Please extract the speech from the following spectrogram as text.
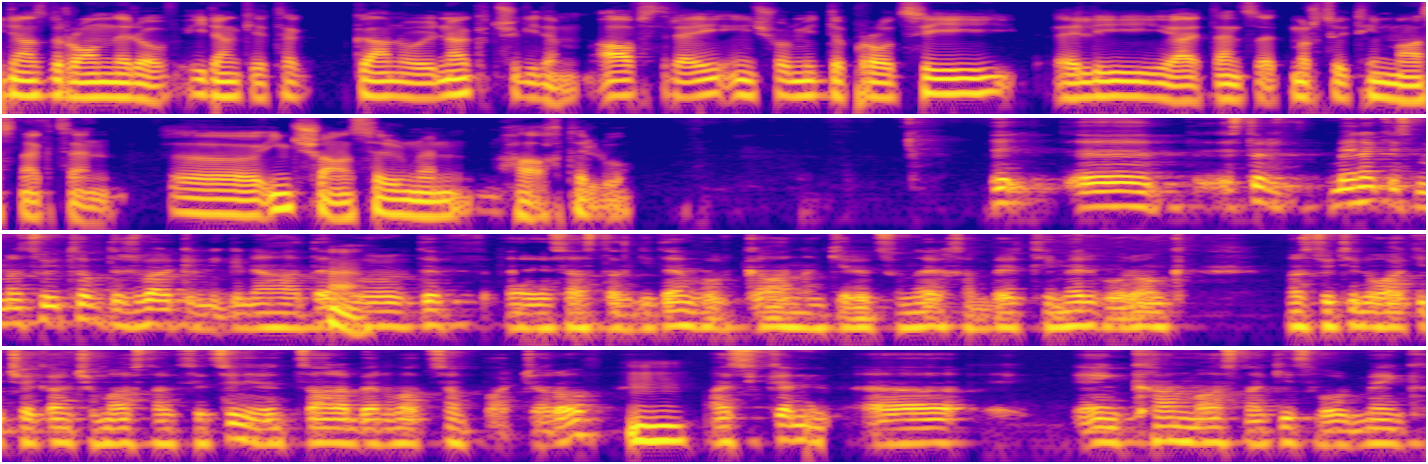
իրանց դրոններով, իրանք եթե կան օրինակ, չգիտեմ, Ավստրիայի ինչ որ մի դպրոցի էլի այտենց այդ մրցույթին մասնակցեն, ինչ շանսեր ունեն հաղթելու այստեղ մենակ այս մրցույթով դժվար կլինի գնահատել, հա։ որովհետև ես հաստատ գիտեմ, որ կան ընկերություններ, խմբեր, թիմեր, որոնք մրցույթին ուղակի չեկան չմասնակցեցին իրենց ծանրաբեռնվածության պատճառով, այսինքն այնքան մասնակից, որ մենք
